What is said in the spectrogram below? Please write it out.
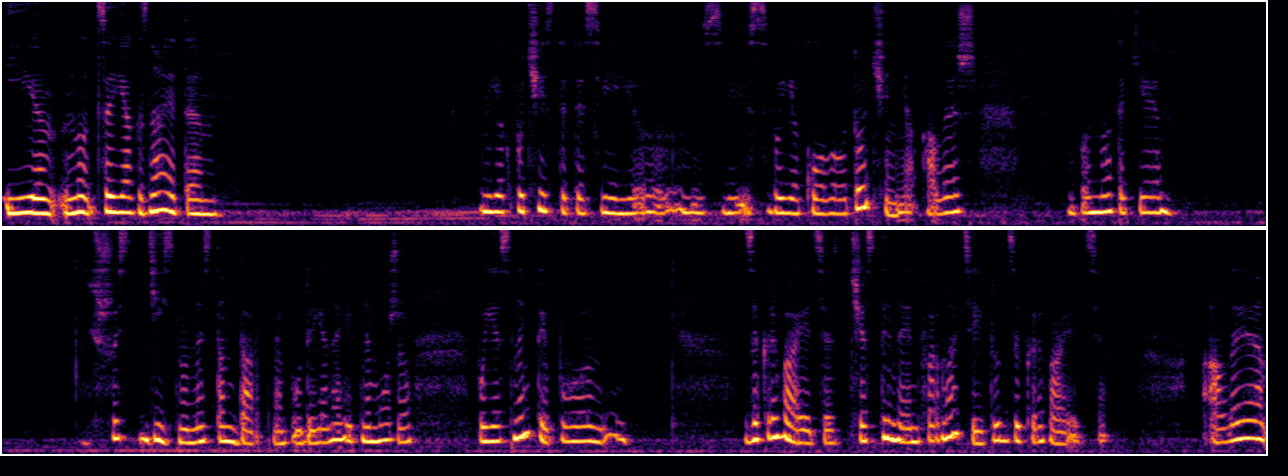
І ну, це, як знаєте, ну, як почистити свій, е, свій, своє коло оточення, але ж воно таке щось дійсно нестандартне буде. Я навіть не можу пояснити, бо закривається частина інформації тут закривається. Але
